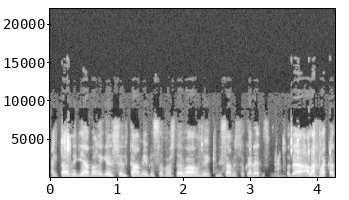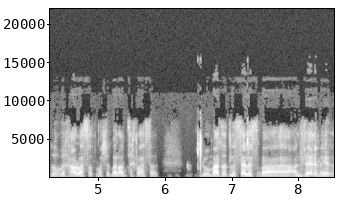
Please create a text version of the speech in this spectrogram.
הייתה נגיעה ברגל של תמי בסופו של דבר, וכניסה מסוכנת, אתה יודע, הלך לכדור וחייב לעשות מה שבלם צריך לעשות. לעומת זאת, לסלס ב- על ורנר,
